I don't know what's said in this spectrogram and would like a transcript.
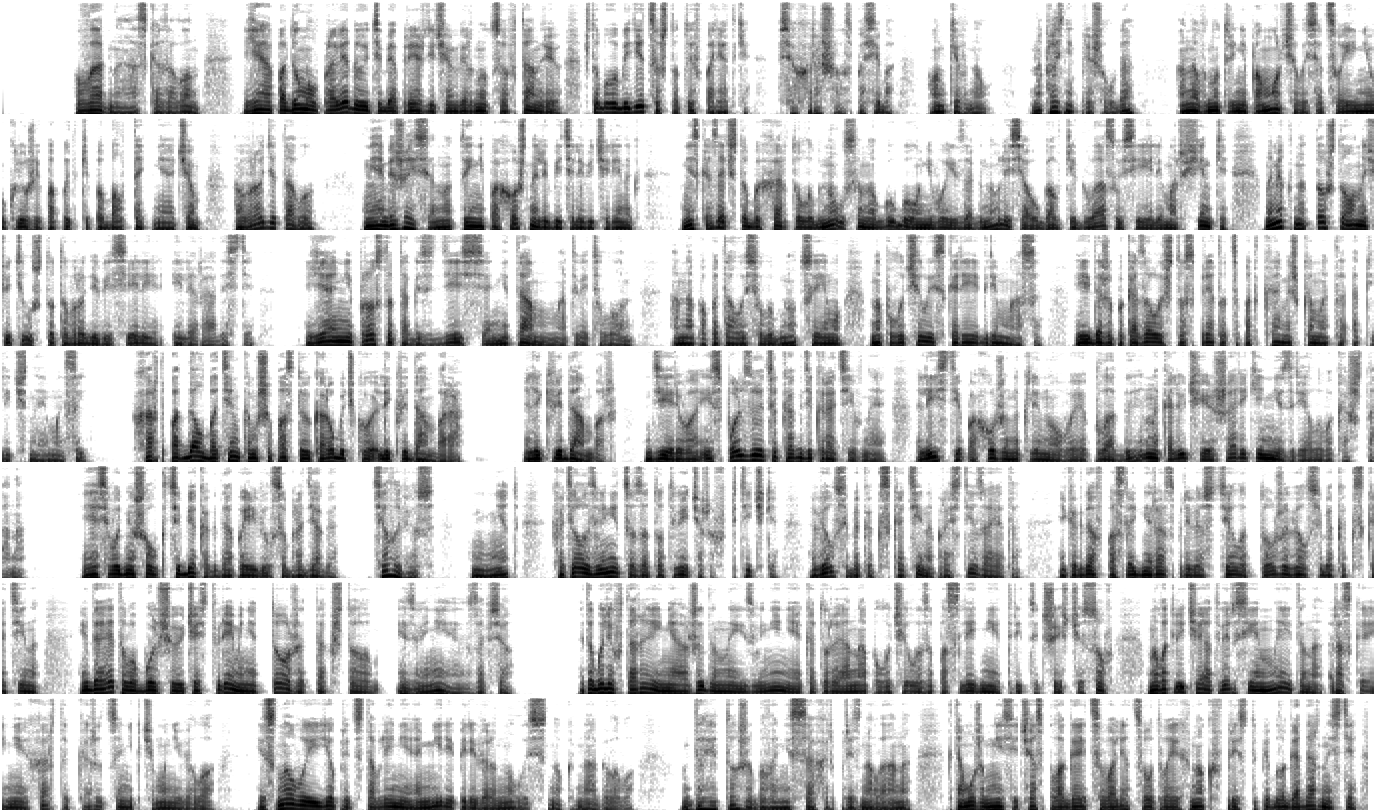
«Ладно», — сказал он, — «я подумал, проведаю тебя, прежде чем вернуться в Танрию, чтобы убедиться, что ты в порядке». «Все хорошо, спасибо», — он кивнул. «На праздник пришел, да?» Она внутренне поморщилась от своей неуклюжей попытки поболтать ни о чем. Вроде того. «Не обижайся, но ты не похож на любителя вечеринок». Не сказать, чтобы Харт улыбнулся, но губы у него изогнулись, а уголки глаз усеяли морщинки, намек на то, что он ощутил что-то вроде веселья или радости. «Я не просто так здесь, а не там», — ответил он. Она попыталась улыбнуться ему, но получилась скорее гримаса. Ей даже показалось, что спрятаться под камешком — это отличная мысль. Харт поддал ботинкам шипастую коробочку ликвидамбара. Ликвидамбар. Дерево используется как декоративное. Листья похожи на кленовые, плоды — на колючие шарики незрелого каштана. «Я сегодня шел к тебе, когда появился бродяга. Тело вез?» «Нет. Хотел извиниться за тот вечер в птичке. Вел себя как скотина, прости за это и когда в последний раз привез тело, тоже вел себя как скотина, и до этого большую часть времени тоже, так что извини за все. Это были вторые неожиданные извинения, которые она получила за последние 36 часов, но в отличие от версии Нейтона, раскаяние Харта, кажется, ни к чему не вело. И снова ее представление о мире перевернулось с ног на голову. «Да я тоже была не сахар», — признала она. «К тому же мне сейчас полагается валяться у твоих ног в приступе благодарности».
